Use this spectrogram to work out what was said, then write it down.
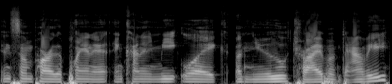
in some part of the planet and kind of meet like a new tribe of Na'vi,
